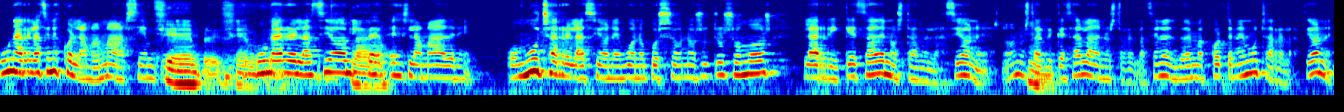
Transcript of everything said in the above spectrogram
una relación es con la mamá siempre. Siempre, siempre. Una relación Claro. es la madre. O muchas relaciones. Bueno, pues so- nosotros somos la riqueza de nuestras relaciones, ¿no? Mm. Nuestra riqueza es la de nuestras relaciones. Entonces es mejor tener muchas relaciones.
